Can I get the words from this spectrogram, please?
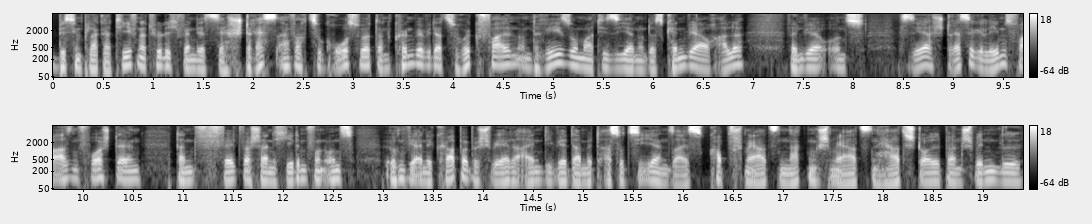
ein bisschen plakativ natürlich, wenn jetzt der Stress einfach zu groß wird, dann können wir wieder zurückfallen und resomatisieren. Und das kennen wir auch alle. Wenn wir uns sehr stressige Lebensphasen vorstellen, dann fällt wahrscheinlich jedem von uns irgendwie eine Körperbeschwerde ein, die wir damit assoziieren, sei es Kopfschmerzen, Nackenschmerzen, Herzstolpern, Schwindel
